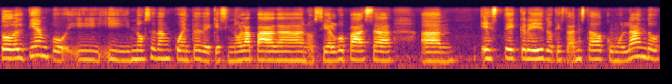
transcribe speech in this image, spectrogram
todo el tiempo y, y no se dan cuenta de que si no la pagan o si algo pasa, este crédito que han estado acumulando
